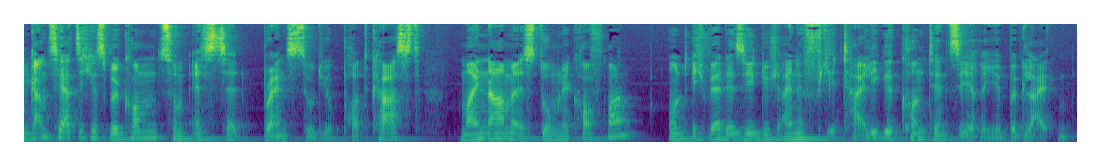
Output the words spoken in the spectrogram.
Ein ganz herzliches Willkommen zum SZ Brand Studio Podcast. Mein Name ist Dominik Hoffmann und ich werde Sie durch eine vierteilige Content-Serie begleiten.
